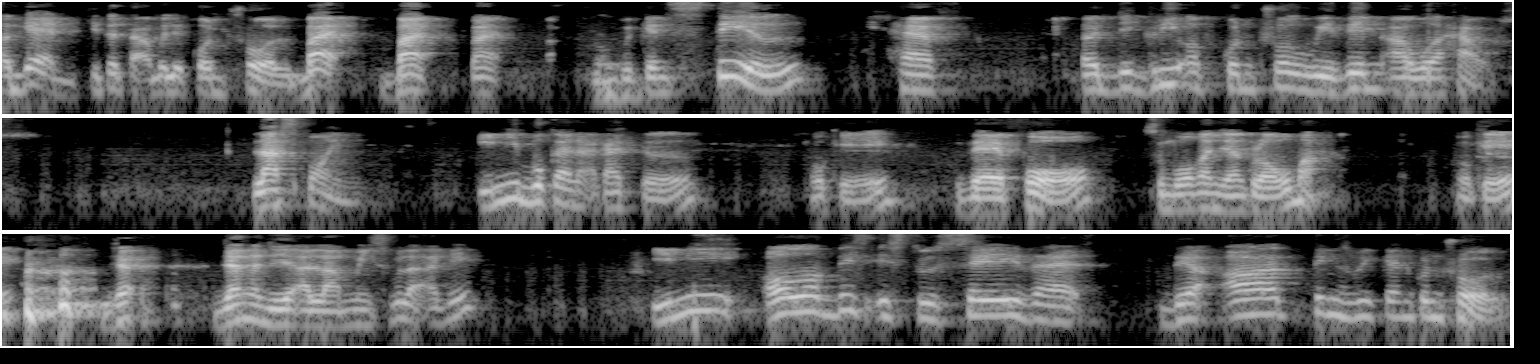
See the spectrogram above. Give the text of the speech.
again kita tak boleh control. But but but we can still have a degree of control within our house. Last point. Ini bukan nak kata okay, Therefore, semua orang jangan keluar rumah. Okay? Ja- jangan jadi alamis pula, okay? Ini, all of this is to say that there are things we can control.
